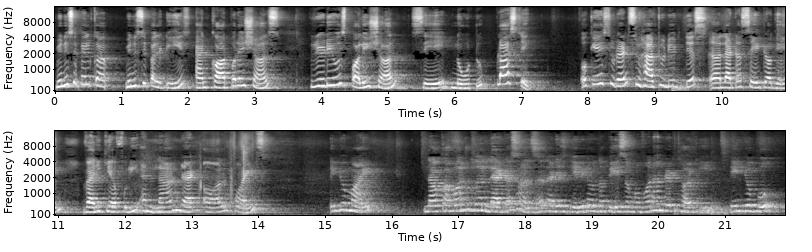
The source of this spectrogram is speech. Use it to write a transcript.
municipal municipalities and corporations reduce pollution, say no to plastic. Okay students, you have to read this, uh, let us say it again very carefully and learn that all points in your mind. Now come on to the let us answer that is given on the page number 113 in your book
